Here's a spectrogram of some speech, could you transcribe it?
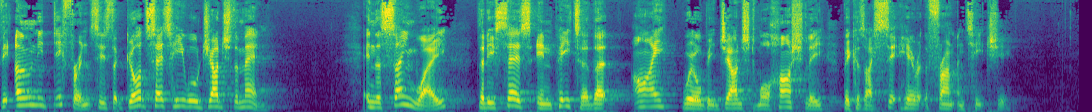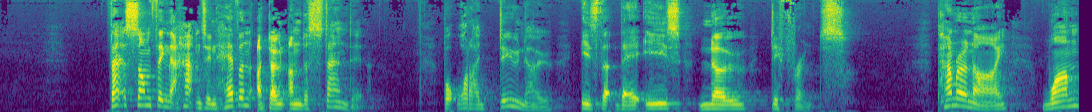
The only difference is that God says he will judge the men. In the same way that he says in Peter that I will be judged more harshly because I sit here at the front and teach you. That's something that happens in heaven. I don't understand it. But what I do know is that there is no difference. Pamela and I, one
